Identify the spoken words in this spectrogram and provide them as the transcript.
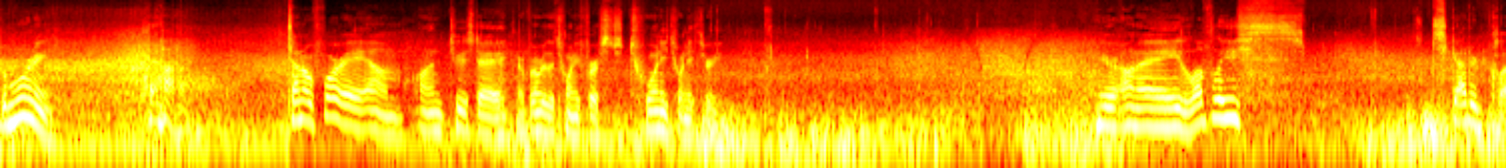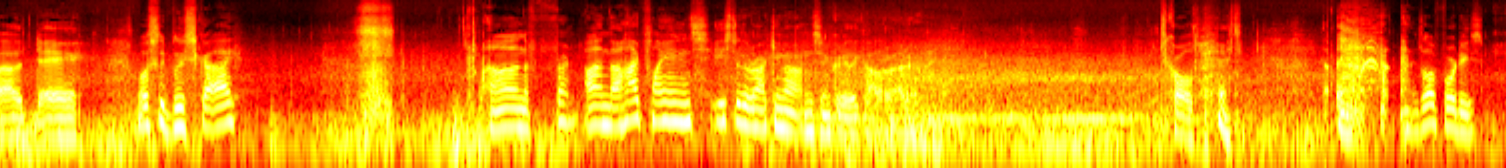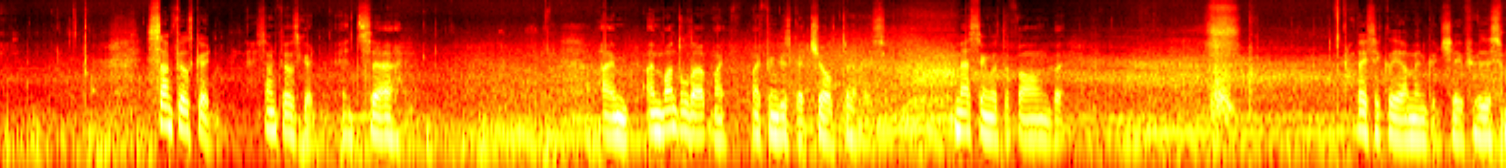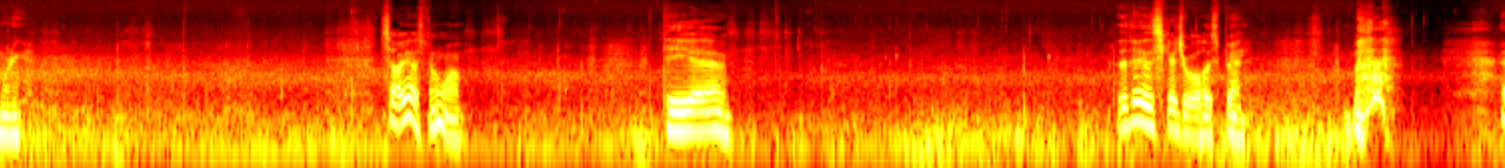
Good morning. 10:04 a.m. on Tuesday, November the 21st, 2023. Here on a lovely scattered cloud day, mostly blue sky. On the front, on the high plains east of the Rocky Mountains in Greeley, Colorado. It's cold. It's low 40s. Sun feels good. Sun feels good. It's uh, I'm I'm bundled up. My my fingers got chilled. I was messing with the phone, but basically I'm in good shape here this morning. So yeah, it's been a while. The uh, the daily schedule has been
